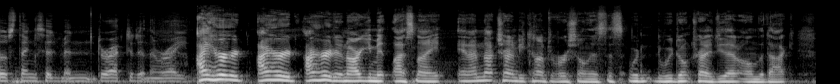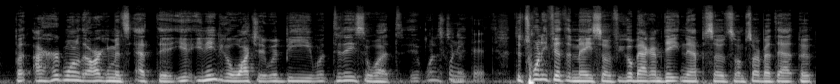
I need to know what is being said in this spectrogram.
those things had been directed in the right way. I heard I heard I heard an argument last night and I'm not trying to be controversial on this this we're, we do not try to do that on the dock but I heard one of the arguments at the you, you need to go watch it. It would be what today's the what? What is 25th the 25th of May so if you go back I'm dating the episode so I'm sorry about that but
